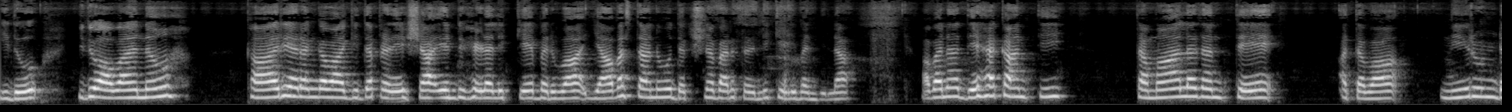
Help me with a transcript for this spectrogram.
ಇದು ಇದು ಅವನು ಕಾರ್ಯರಂಗವಾಗಿದ್ದ ಪ್ರದೇಶ ಎಂದು ಹೇಳಲಿಕ್ಕೆ ಬರುವ ಯಾವ ಸ್ಥಾನವೂ ದಕ್ಷಿಣ ಭಾರತದಲ್ಲಿ ಕೇಳಿಬಂದಿಲ್ಲ. ಅವನ ದೇಹಕಾಂತಿ ತಮಾಲದಂತೆ ಅಥವಾ ನೀರುಂಡ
